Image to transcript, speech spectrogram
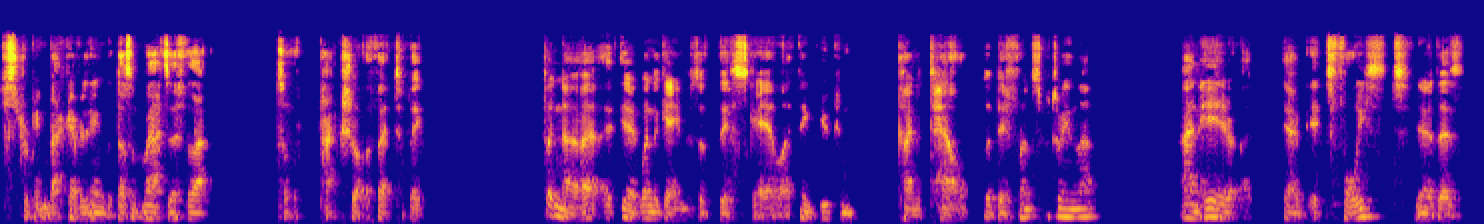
stripping back everything that doesn't matter for that sort of pack shot effectively. But no, I, you know, when the game is of this scale, I think you can kind of tell the difference between that. And here, you know, it's voiced. You know, there's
